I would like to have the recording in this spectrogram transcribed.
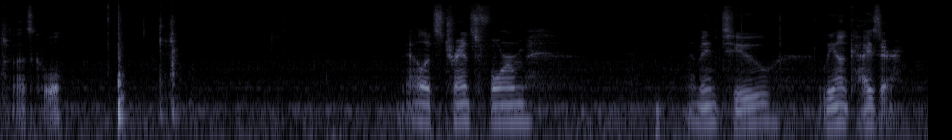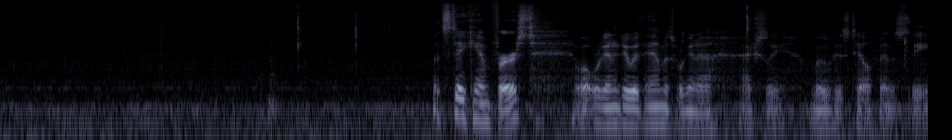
So that's cool. Now let's transform them into Leon Kaiser. Let's take him first. What we're going to do with him is we're going to actually move his tail fins the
